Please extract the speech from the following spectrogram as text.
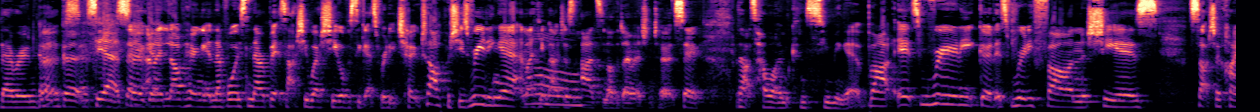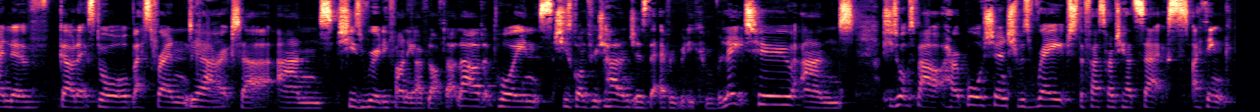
their own books. books, yeah, so, so and I love hearing it in their voice. And there are bits actually where she obviously gets really choked up as she's reading it, and I think that just Oh. adds another dimension to it. So that's how I'm consuming it. But it's really good. It's really fun. She is such a kind of girl next door, best friend Yeah. character, and she's really funny. I've laughed out loud at points. She's gone through challenges that everybody can relate to, and she talks about her abortion. She was raped the first time she had sex. I think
